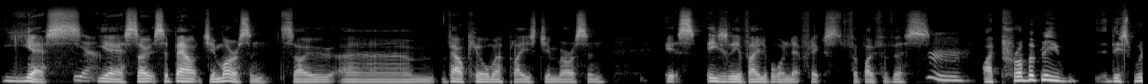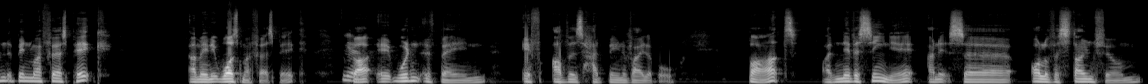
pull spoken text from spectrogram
Yes. Yeah. Yeah. So it's about Jim Morrison. So um, Val Kilmer plays Jim Morrison. It's easily available on Netflix for both of us. Hmm. I probably this wouldn't have been my first pick. I mean, it was my first pick, Yeah. but it wouldn't have been if others had been available. But I've never seen it, and it's a Oliver Stone film,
